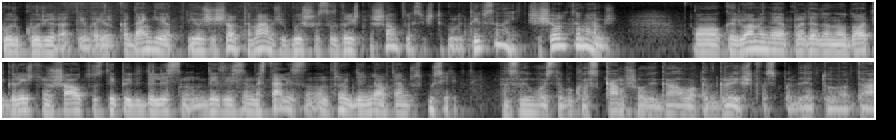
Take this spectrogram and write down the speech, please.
kur, kur yra. Tai va, ir kadangi jau 16 amžiuje buvo išrastas graištinis šautuvas, iš tikrųjų, taip senai, 16 amžiuje. O kariuomenė pradeda naudoti graištinius šautus taip jau didelis, didelis masteliais antrojo 19 amžiaus pusėje tik tai. Tas lai buvo stebuklas, kam šovė galvo, kad graištvas padėtų tą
